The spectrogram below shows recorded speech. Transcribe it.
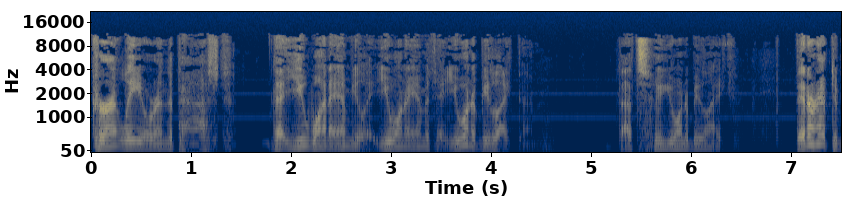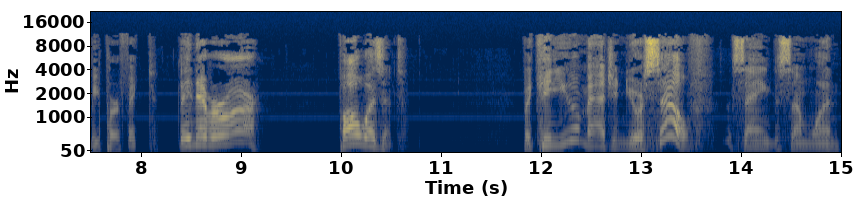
currently or in the past, that you want to emulate, you want to imitate, you want to be like them. That's who you want to be like. They don't have to be perfect, they never are. Paul wasn't. But can you imagine yourself saying to someone,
